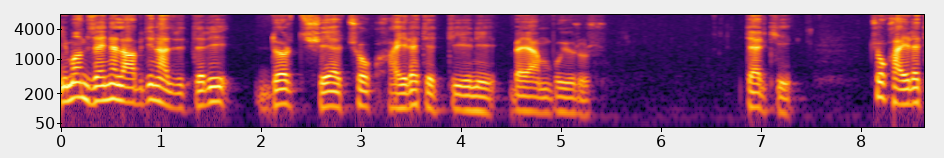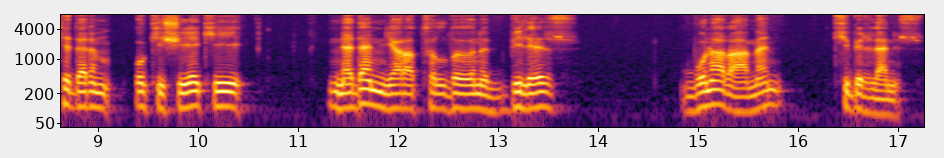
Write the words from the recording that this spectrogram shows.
İmam Zeynel Abidin Hazretleri dört şeye çok hayret ettiğini beyan buyurur. Der ki, çok hayret ederim o kişiye ki neden yaratıldığını bilir, buna rağmen kibirlenir.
